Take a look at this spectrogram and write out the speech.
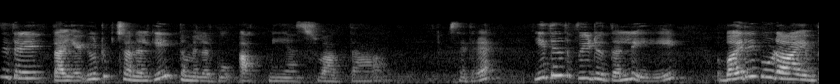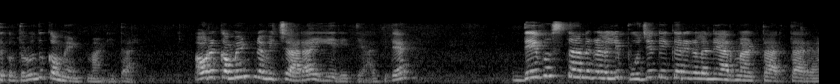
ಸ್ನೇಹಿತರೆ, ತಾಯಿಯ ಯೂಟ್ಯೂಬ್ ಚಾನಲ್ಗೆ ತಮ್ಮೆಲ್ಲರಿಗೂ ಆತ್ಮೀಯ ಸ್ವಾಗತ. ಸ್ನೇಹಿತರೆ, ಈ ದಿನದ ವಿಡಿಯೋದಲ್ಲಿ ಬೈರೇಗೌಡ ಎಂಬತಕ್ಕಂಥವ್ರು ಒಂದು ಕಮೆಂಟ್ ಮಾಡಿದ್ದಾರೆ. ಅವರ ಕಮೆಂಟ್ನ ವಿಚಾರ ಈ ರೀತಿ ಆಗಿದೆ. ದೇವಸ್ಥಾನಗಳಲ್ಲಿ ಪೂಜೆ ಕೈಕರ್ಯಗಳನ್ನು ಯಾರು ಮಾಡ್ತಾ ಇರ್ತಾರೆ?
